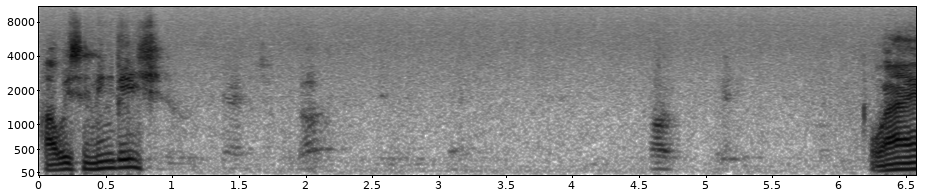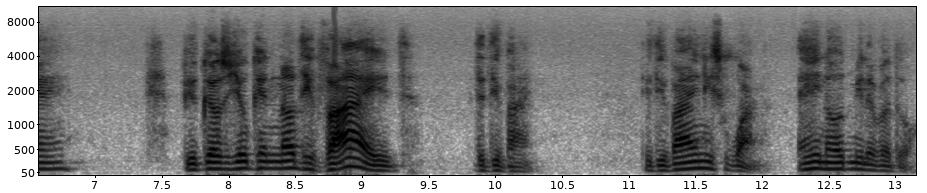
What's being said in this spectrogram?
How is in English? Why? Because you cannot divide the divine. The divine is one. Einod milevado.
